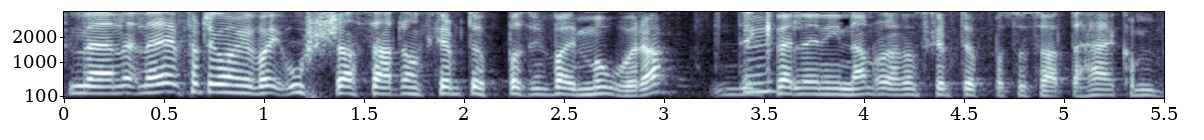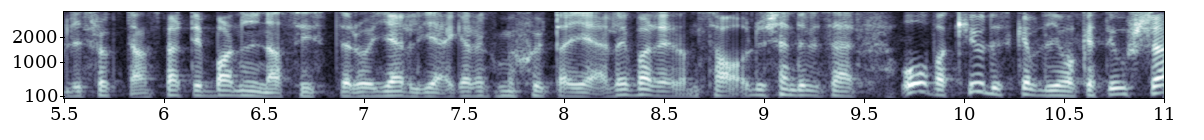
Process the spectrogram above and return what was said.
Men nej, första gången vi var i Orsa så hade de skrämt upp oss. Vi var i Mora mm. kvällen innan och hade de skrämt upp oss och sa att det här kommer bli fruktansvärt. Det är bara nynazister och gälljägare. De kommer skjuta ihjäl er. var det de sa. Och då kände vi så här, åh vad kul det ska bli att åka till Orsa.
